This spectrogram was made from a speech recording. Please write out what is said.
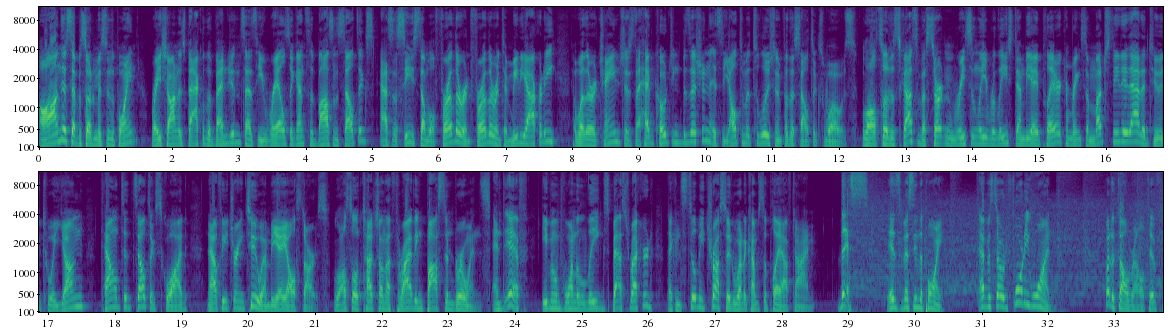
On this episode of Missing the Point, Ray Rayshawn is back with a vengeance as he rails against the Boston Celtics as the C's stumble further and further into mediocrity, and whether a change as the head coaching position is the ultimate solution for the Celtics' woes. We'll also discuss if a certain recently released NBA player can bring some much needed attitude to a young, talented Celtics squad now featuring two NBA All Stars. We'll also touch on the thriving Boston Bruins, and if, even with one of the league's best record, they can still be trusted when it comes to playoff time. This is Missing the Point, episode 41, but it's all relative.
